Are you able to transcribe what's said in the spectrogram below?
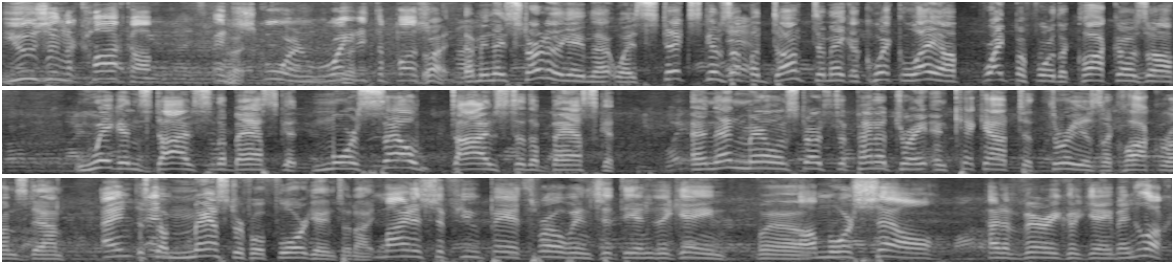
using the clock up and scoring right, at the buzzer. Right. I mean, they started the game that way. Sticks gives up a dunk to make a quick layup right before the clock goes off. Wiggins dives to the basket. Morsell dives to the basket. And then Maryland starts to penetrate and kick out to three as the clock runs down. And- Just a masterful floor game tonight. minus a few bad throw-ins at the end of the game. Well- uh, Morsell had a very good game. And look,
